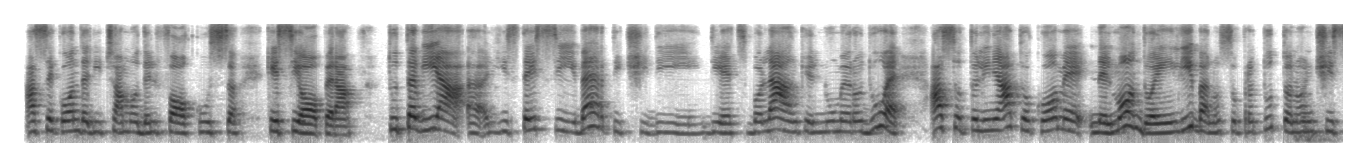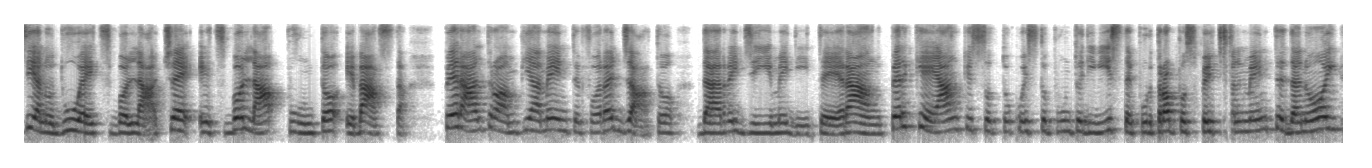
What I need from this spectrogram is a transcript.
a seconda diciamo del focus che si opera. Tuttavia, eh, gli stessi vertici di, di Hezbollah, anche il numero due, ha sottolineato come nel mondo e in Libano soprattutto non ci siano due Hezbollah, c'è Hezbollah, punto e basta peraltro ampiamente foraggiato dal regime di Teheran, perché anche sotto questo punto di vista e purtroppo specialmente da noi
